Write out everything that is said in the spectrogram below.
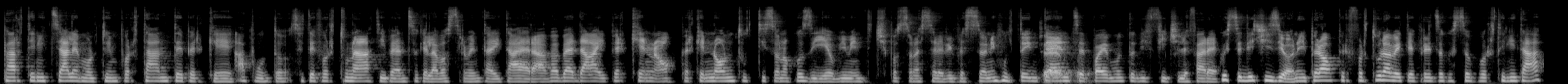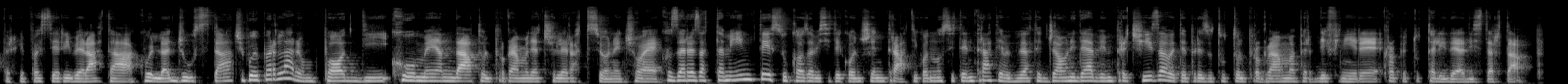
parte iniziale è molto importante perché appunto siete fortunati, penso che la vostra mentalità era vabbè dai, perché no? Perché non tutti sono così ovviamente ci possono essere riflessioni molto intense certo. e poi è molto difficile fare queste decisioni, però per fortuna avete preso questa opportunità perché poi si è rivelata quella giusta. Ci puoi parlare un po' di come è andato il programma di accelerazione, cioè cos'era esattamente e su cosa vi siete concentrati? Quando siete entrati avevate già un'idea ben precisa precisa avete preso tutto il programma per definire proprio tutta l'idea di startup?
